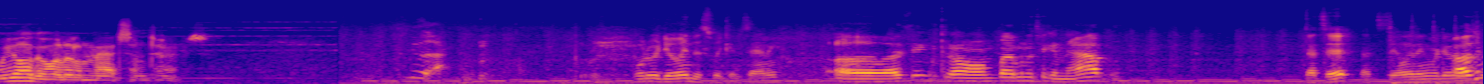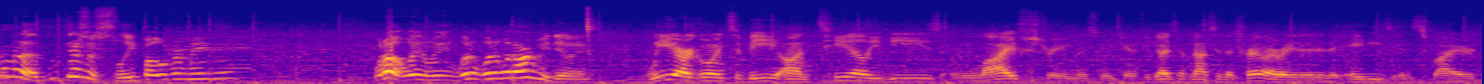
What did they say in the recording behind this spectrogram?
We all go a little mad sometimes. What are we doing this weekend, Sammy? Uh, I think um, but I'm gonna take a nap. That's it? That's the only thing we're doing? I think I'm gonna. There's a sleepover maybe. What? Wait, wait, what, what? What are we doing? We are going to be on TLEV's live stream this weekend. If you guys have not seen the trailer already, they did an 80s inspired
